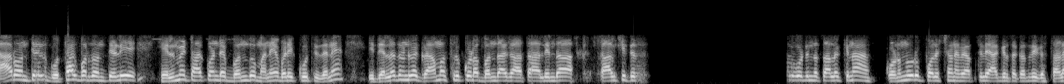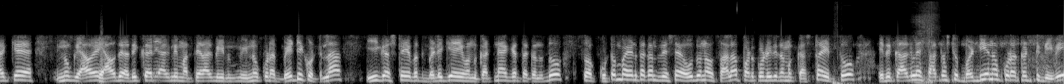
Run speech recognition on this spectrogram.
ಯಾರು ಅಂತೇಳಿ ಗೊತ್ತಾಗಬಾರ್ದು ಅಂತೇಳಿ ಹೆಲ್ಮೆಟ್ ಹಾಕೊಂಡೇ ಬಂದು ಮನೆ ಬಳಿ ಕೂತಿದ್ದಾನೆ. ಇದೆಲ್ಲದ ನಡುವೆ ಗ್ರಾಮಸ್ಥರು ಕೂಡ ಬಂದಾಗ ಆತ ಅಲ್ಲಿಂದ ಕಾಲ್ ಕಿತ್ತ ಗೋಡಿನ ತಾಲೂಕಿನ ಕೊಣನೂರು ಪೊಲೀಸ್ ಠಾಣೆ ವ್ಯಾಪ್ತಿಯಲ್ಲಿ ಆಗಿರ್ತಕ್ಕಂಥ ಈಗ ಸ್ಥಳಕ್ಕೆ ಇನ್ನೂ ಯಾವ ಯಾವುದೇ ಅಧಿಕಾರಿ ಆಗಲಿ ಮತ್ತೆ ಆಗಲಿ ಇನ್ನೂ ಕೂಡ ಭೇಟಿ ಕೊಟ್ಟಿಲ್ಲ. ಈಗಷ್ಟೇ ಇವತ್ತು ಬೆಳಿಗ್ಗೆ ಈ ಒಂದು ಘಟನೆ ಆಗಿರ್ತಕ್ಕಂಥದ್ದು. ಸೊ ಕುಟುಂಬ ಹೇಳ್ತಕ್ಕಂಥ ವಿಷಯ ಹೌದು, ನಾವು ಸಾಲ ಪಡ್ಕೊಂಡಿದ್ವಿ ನಮಗೆ ಕಷ್ಟ ಇತ್ತು. ಇದಕ್ಕಾಗಲೇ ಸಾಕಷ್ಟು ಬಡ್ಡಿಯನ್ನು ಕೂಡ ಕಟ್ಟಿದ್ದೀವಿ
